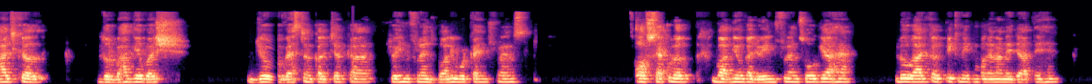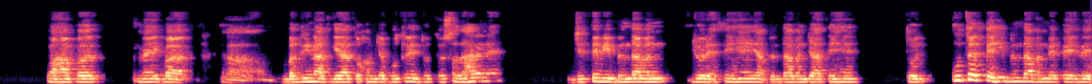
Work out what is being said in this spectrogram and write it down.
आजकल दुर्भाग्यवश जो वेस्टर्न कल्चर का, जो इन्फ्लुएंस बॉलीवुड का इन्फ्लुएंस और सेकुलर वादियों का जो इन्फ्लुएंस हो गया है, लोग आजकल पिकनिक मनाने जाते हैं। वहाँ पर मैं एक बार बद्रीनाथ गया तो हम जब उतरे, जो तो साधारण है, जितने भी वृंदावन जो रहते हैं या वृंदावन जाते हैं तो उतरते ही वृंदावन में पहले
